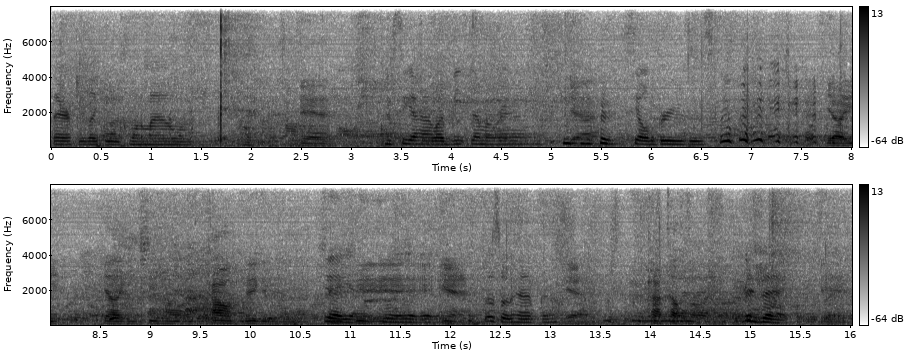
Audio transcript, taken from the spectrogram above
therapy like he was one of my own. Yeah. You see how I beat them around? Yeah. see all the bruises. Yeah, he, yeah, like you see how how big it is. Yeah, yeah, yeah, yeah, yeah, yeah. yeah. That's what happened. yeah. Kind of tough enough. Exactly. Yeah.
